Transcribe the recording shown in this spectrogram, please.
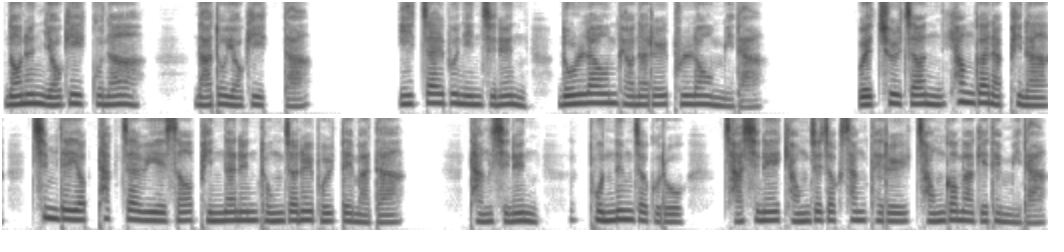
너는 여기 있구나. 나도 여기 있다. 이 짧은 인지는 놀라운 변화를 불러옵니다. 외출 전 현관 앞이나 침대 옆 탁자 위에서 빛나는 동전을 볼 때마다 당신은 본능적으로 자신의 경제적 상태를 점검하게 됩니다.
